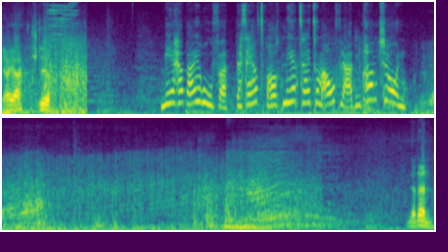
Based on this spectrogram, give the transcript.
Ja, ja, stirb. Mehr Herbeirufer. Das Herz braucht mehr Zeit zum Aufladen. Kommt schon. Na dann.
